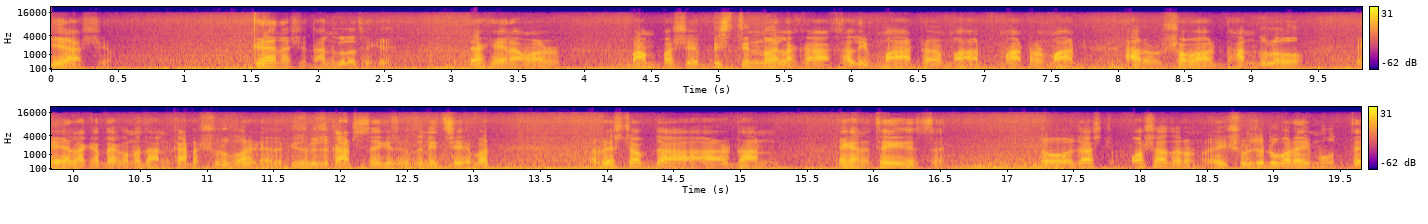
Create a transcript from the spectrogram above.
ইয়ে আসে গ্র্যান আসে ধানগুলো থেকে। দেখেন আমার বাম পাশে বিস্তীর্ণ এলাকা, খালি মাঠ আর মাঠ মাঠ আর মাঠ, আর সবার ধানগুলো এই এলাকাতে এখনও ধান কাটা শুরু করেনি। কিছু কিছু কাটছে, কিছু কিছু নিচ্ছে বাট রেস্ট অফ দ্য আর ধান এখানে থেকে গেছে। তো জাস্ট অসাধারণ। এই সূর্য ডুবার এই মুহূর্তে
